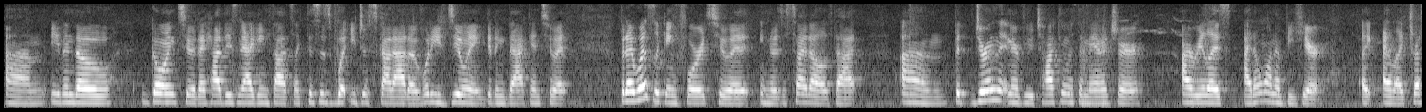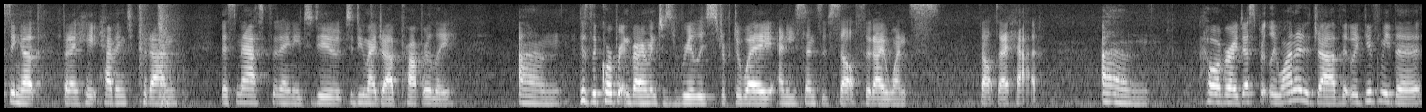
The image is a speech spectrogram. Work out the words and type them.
um, even though going to it, I had these nagging thoughts like, this is what you just got out of. What are you doing getting back into it? But I was looking forward to it, you know, despite all of that. Um, but during the interview, talking with the manager, I realized I don't want to be here. Like, I like dressing up, but I hate having to put on this mask that I need to do to do my job properly. Because um, the corporate environment just really stripped away any sense of self that I once felt I had. Um, however, I desperately wanted a job that would give me the,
